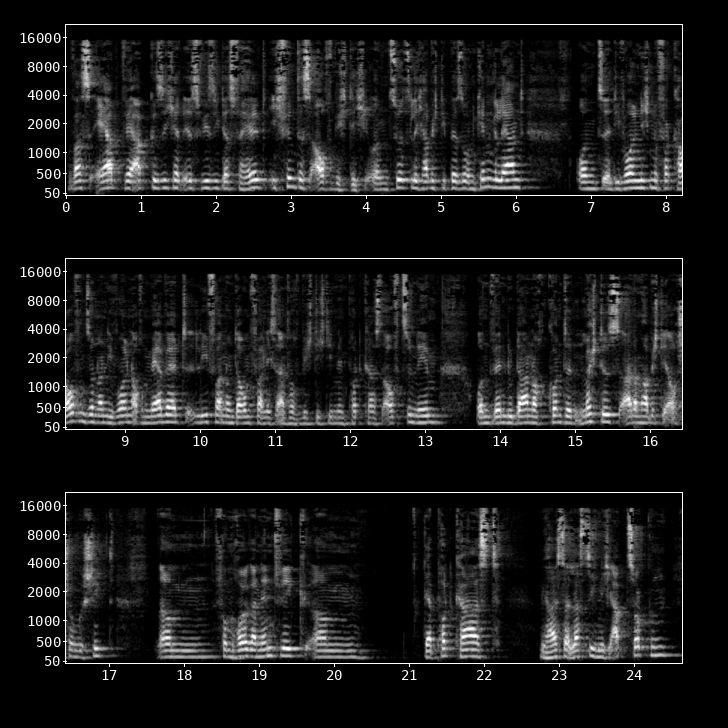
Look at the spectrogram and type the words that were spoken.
was erbt, wer abgesichert ist, wie sich das verhält. Ich finde das auch wichtig. Und zusätzlich habe ich die Person kennengelernt und äh, die wollen nicht nur verkaufen, sondern die wollen auch einen Mehrwert liefern und darum fand ich es einfach wichtig, die in den Podcast aufzunehmen. Und wenn du da noch Content möchtest, Adam habe ich dir auch schon geschickt, ähm, vom Holger Nentwig, ähm, der Podcast, wie heißt er, Lass dich nicht abzocken.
